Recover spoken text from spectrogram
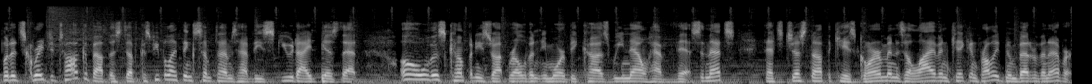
But it's great to talk about this stuff because people, I think, sometimes have these skewed ideas that, oh, this company's not relevant anymore because we now have this, and that's that's just not the case. Garmin is alive and kicking, probably doing better than ever.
